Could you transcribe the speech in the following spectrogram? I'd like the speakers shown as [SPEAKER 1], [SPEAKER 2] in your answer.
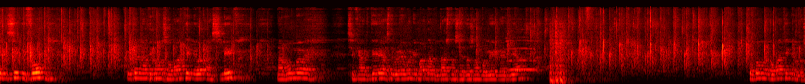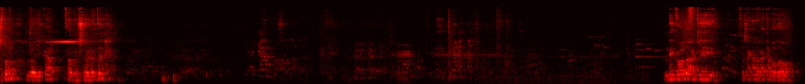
[SPEAKER 1] Είμαστε η City Folk. Ήταν ένα δικό μας κομμάτι, η ώρα Sleep. Να πούμε συγχαρητήρια στην προηγούμενη μπάντα που τάσπασε τόσο πολύ ενέργεια. Το επόμενο κομμάτι είναι γνωστό, λογικά θα το ξέρετε. Νικολάκη, θες να κάνω κάτι από εδώ;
